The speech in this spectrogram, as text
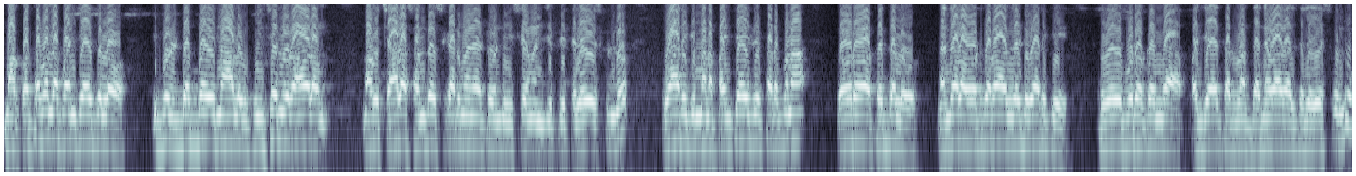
మా కొత్తపల్లె పంచాయతీలో ఇప్పుడు డెబ్బై నాలుగు పింఛన్లు రావడం మాకు చాలా సంతోషకరమైనటువంటి విషయం అని చెప్పి తెలియజేసుకుంటూ వారికి మన పంచాయతీ తరఫున గౌరవ పెద్దలు నంద్యాల వరదరాజు రెడ్డి గారికి హృదయపూర్వకంగా పంచాయతీ తరఫున ధన్యవాదాలు తెలియజేసుకుంటూ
